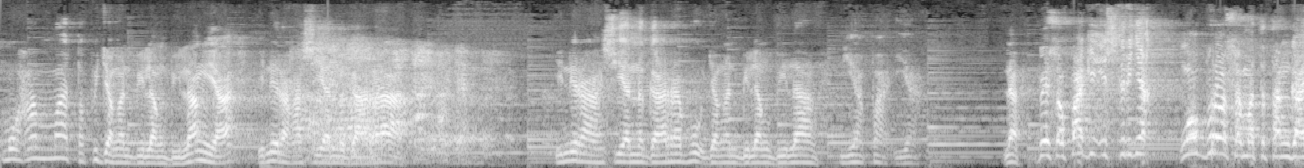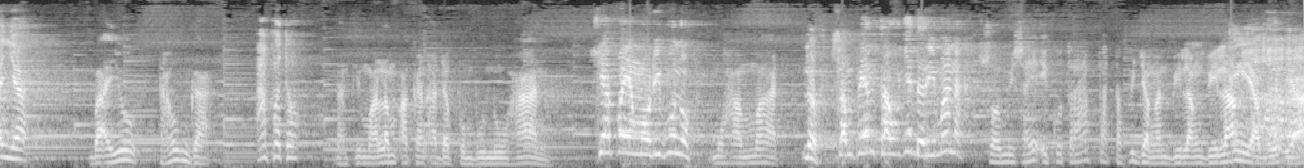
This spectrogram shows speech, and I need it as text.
Muhammad. Tapi jangan bilang-bilang ya. Ini rahasia negara. Ini rahasia negara bu. Jangan bilang-bilang. Iya pak, iya. Nah besok pagi istrinya ngobrol sama tetangganya. Mbak Ayu tahu nggak? Apa toh? Nanti malam akan ada pembunuhan. Siapa yang mau dibunuh? Muhammad. Loh, sampean tahunya dari mana? Suami saya ikut rapat, tapi jangan bilang-bilang ya, Bu ya.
